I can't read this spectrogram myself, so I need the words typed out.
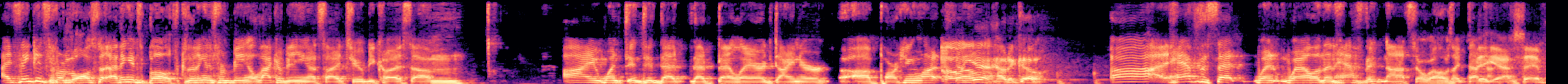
I think it's from also. I think it's both because I think it's from being a lack of being outside too. Because um, I went and did that that Bel Air diner uh, parking lot. Oh, show. yeah. How'd it go? Uh, half the set went well, and then half of it not so well. It was like that. Yeah, same.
